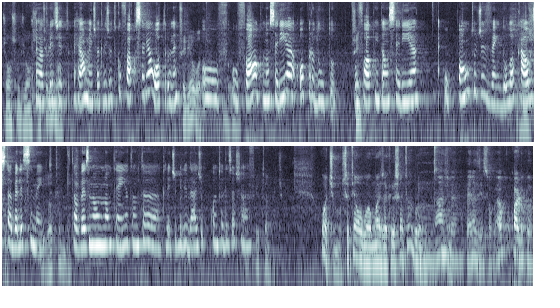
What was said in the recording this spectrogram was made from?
Johnson Johnson. Eu acredito, realmente, eu acredito que o foco seria outro, né? Seria outro. O, o foco não seria o produto. Sim. O foco então seria o ponto de venda, o local, Isso. o estabelecimento, Exatamente. que talvez não, não tenha tanta credibilidade quanto eles acharam. Perfeitamente. Ótimo. Você tem algo mais a acrescentar, Bruno? Hum, acho hum. apenas isso. Eu concordo com o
